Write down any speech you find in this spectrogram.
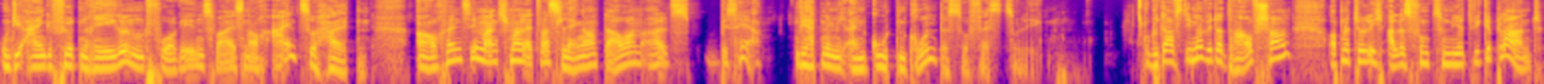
und die eingeführten Regeln und Vorgehensweisen auch einzuhalten, auch wenn sie manchmal etwas länger dauern als bisher. Wir hatten nämlich einen guten Grund, es so festzulegen. Du darfst immer wieder draufschauen, ob natürlich alles funktioniert wie geplant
